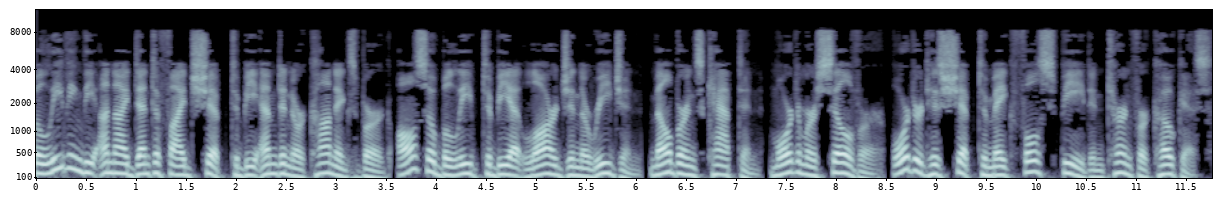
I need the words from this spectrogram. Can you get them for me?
Believing the unidentified ship to be Emden or Königsberg also believed to be at large in the region, Melbourne's captain, Mortimer Silver, ordered his ship to make full speed and turn for Cocos.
